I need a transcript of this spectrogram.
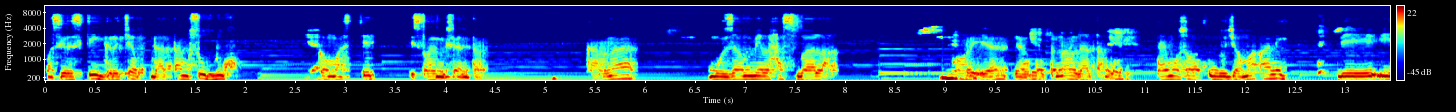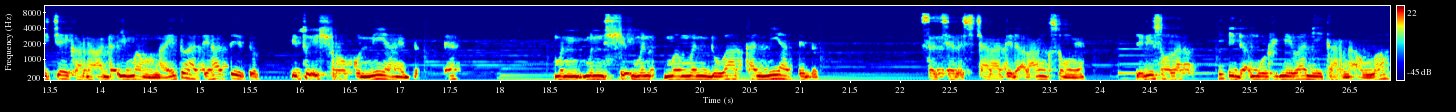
Mas Rizky gercep, datang subuh Ya. ke masjid Islamic Center. Karena Muzammil Hasbala, Kori ya, yang Iya. terkenal datang. Iya. Saya mau sholat subuh jamaah nih di IC karena ada imam. Nah itu hati-hati itu. Itu isyrokun niyah itu. Ya. Men, men, men, menduakan niat itu. Secara, secara tidak langsung ya. Jadi sholat tidak murni lagi karena Allah,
